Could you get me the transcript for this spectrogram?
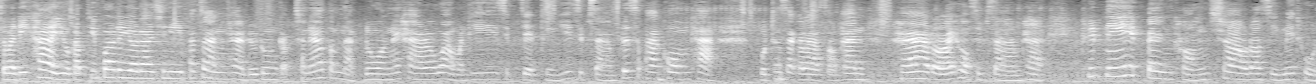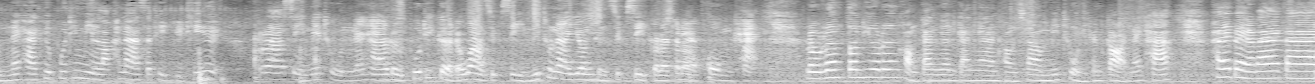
สวัสดีค่ะ อยู่กับทิพย์วาริยราชินีพระจันทร์ค่ะ ดูดวงกับ channel ตำหนักดวงนะคะ ระหว่างวันที่ 17 ถึง 23 พฤษภาคมค่ะ พุทธศักราช 2563 ค่ะ คลิปนี้เป็นของชาวราศีเมถุนนะคะ คือผู้ที่มีลัคนาสถิตอยู่ที่ราศีเมถุนนะคะ หรือผู้ที่เกิดระหว่าง 14 มิถุนายน ถึง 14 กรกฎาคมค่ะ เราเริ่มต้นที่เรื่องของการเงินการงานของชาวมิถุนกันก่อนนะคะ ไพ่ใบแรกได้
